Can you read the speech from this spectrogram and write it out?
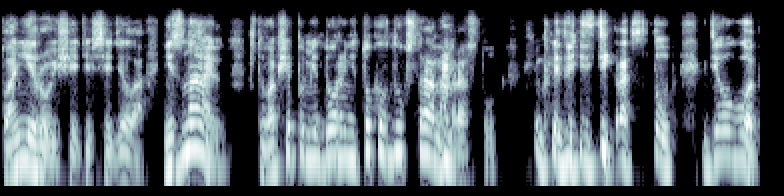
планирующие эти все дела, не знают, что вообще помидоры не только в двух странах растут. везде растут, где угодно.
